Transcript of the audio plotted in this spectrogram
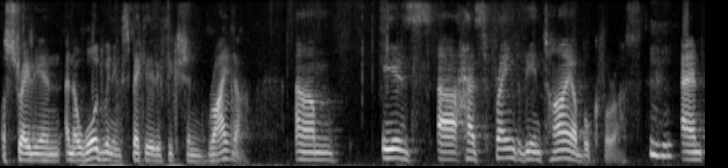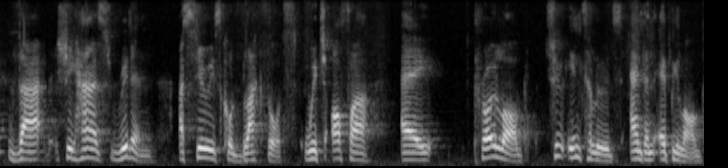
Australian, an award-winning speculative fiction writer, um, is uh, has framed the entire book for us, mm-hmm. and that she has written a series called Black Thoughts, which offer a prologue, two interludes, and an epilogue.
